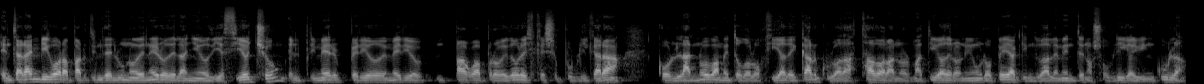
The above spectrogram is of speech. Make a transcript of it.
Entrará en vigor a partir del 1 de enero del año 18, el primer periodo de medio pago a proveedores que se publicará con la nueva metodología de cálculo adaptado a la normativa de la Unión Europea, que indudablemente nos obliga y vincula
